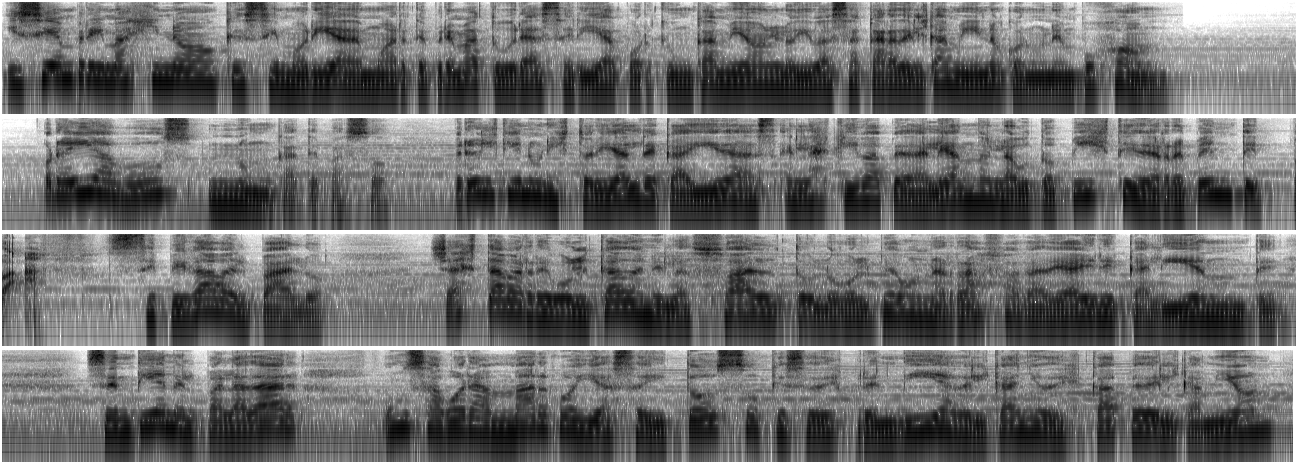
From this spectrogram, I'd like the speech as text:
Y siempre imaginó que si moría de muerte prematura sería porque un camión lo iba a sacar del camino con un empujón. Por ahí a vos nunca te pasó, pero él tiene un historial de caídas en las que iba pedaleando en la autopista y de repente, ¡paf!, se pegaba el palo. Ya estaba revolcado en el asfalto, lo golpeaba una ráfaga de aire caliente. Sentía en el paladar un sabor amargo y aceitoso que se desprendía del caño de escape del camión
